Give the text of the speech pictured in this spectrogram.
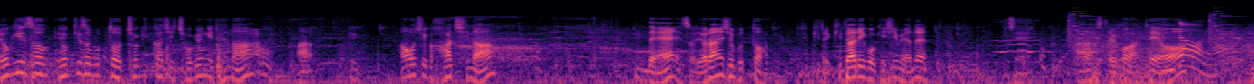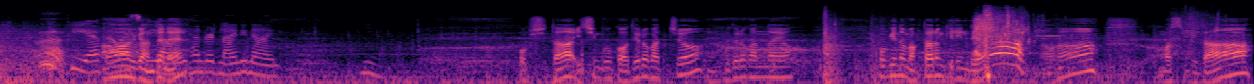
여기서 여기서부터 저기까지 적용이 되나? 아 이- 아우지가 가지나? 네, 그래서 11시부터 이제 기다리고 계시면은 이제 알아서 될 것 같아요. 아 이거 안 되네. 899. 봅시다. 이 친구가 어디로 갔죠? 네, 어디로 갔나요? 거기는 막다른 길인데요. 어허, 반갑습니다.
